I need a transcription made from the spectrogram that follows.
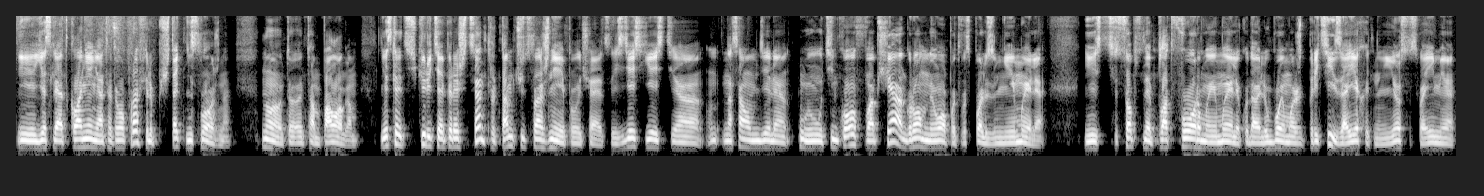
И если отклонение от этого профиля посчитать несложно. Ну, то, там по логам. Если это Security Operation Center, там чуть сложнее получается. Здесь есть, э, на самом деле, у Тинькофф вообще огромный опыт в использовании email есть собственная платформа email, куда любой может прийти и заехать на нее со своими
